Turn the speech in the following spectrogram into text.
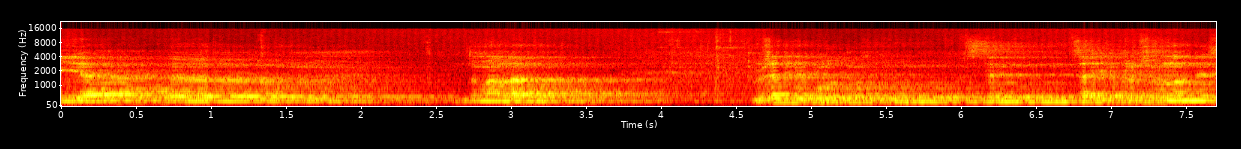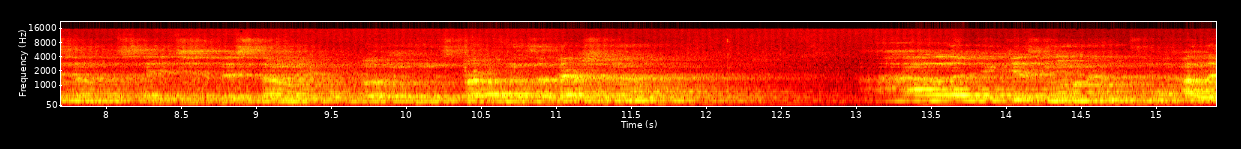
Я е, думаю, ладно, вже не буду це, хоч воно десь там висить, десь там справа не завершена. Але в якийсь момент, але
